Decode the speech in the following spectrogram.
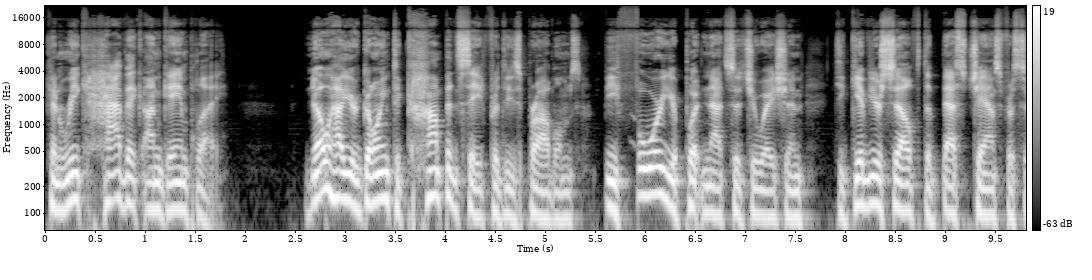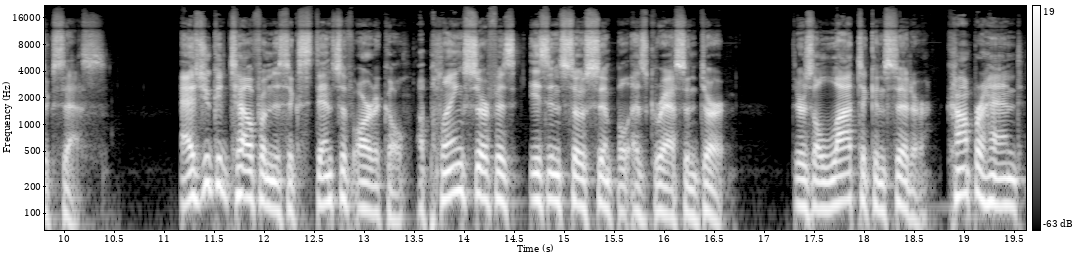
can wreak havoc on gameplay. Know how you're going to compensate for these problems before you're put in that situation to give yourself the best chance for success. As you can tell from this extensive article, a playing surface isn't so simple as grass and dirt. There's a lot to consider, comprehend,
